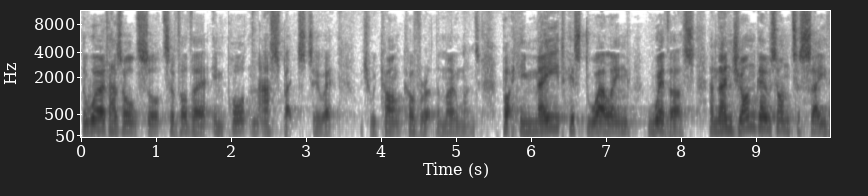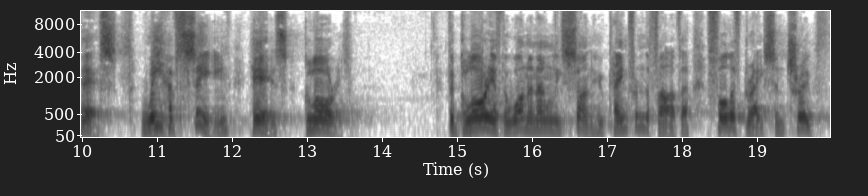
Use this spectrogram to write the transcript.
The word has all sorts of other important aspects to it, which we can't cover at the moment. But he made his dwelling with us. And then John goes on to say this We have seen his glory. The glory of the one and only Son who came from the Father, full of grace and truth.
